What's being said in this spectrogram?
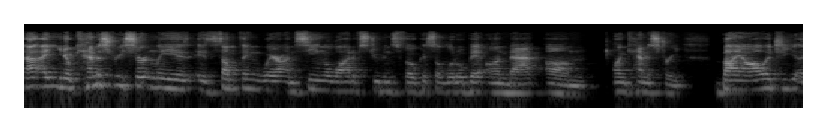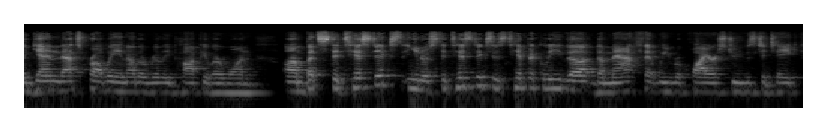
I, you know, chemistry certainly is, is something where I'm seeing a lot of students focus a little bit on that, um, on chemistry. Biology, again, that's probably another really popular one. Um, but statistics, you know, statistics is typically the, the math that we require students to take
